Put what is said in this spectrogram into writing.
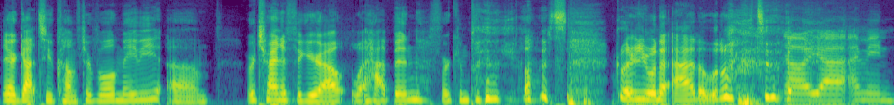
There got too comfortable, maybe. Um, we're trying to figure out what happened. for completely honest, Klair, you want to add a little bit to that? No, yeah. I mean,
